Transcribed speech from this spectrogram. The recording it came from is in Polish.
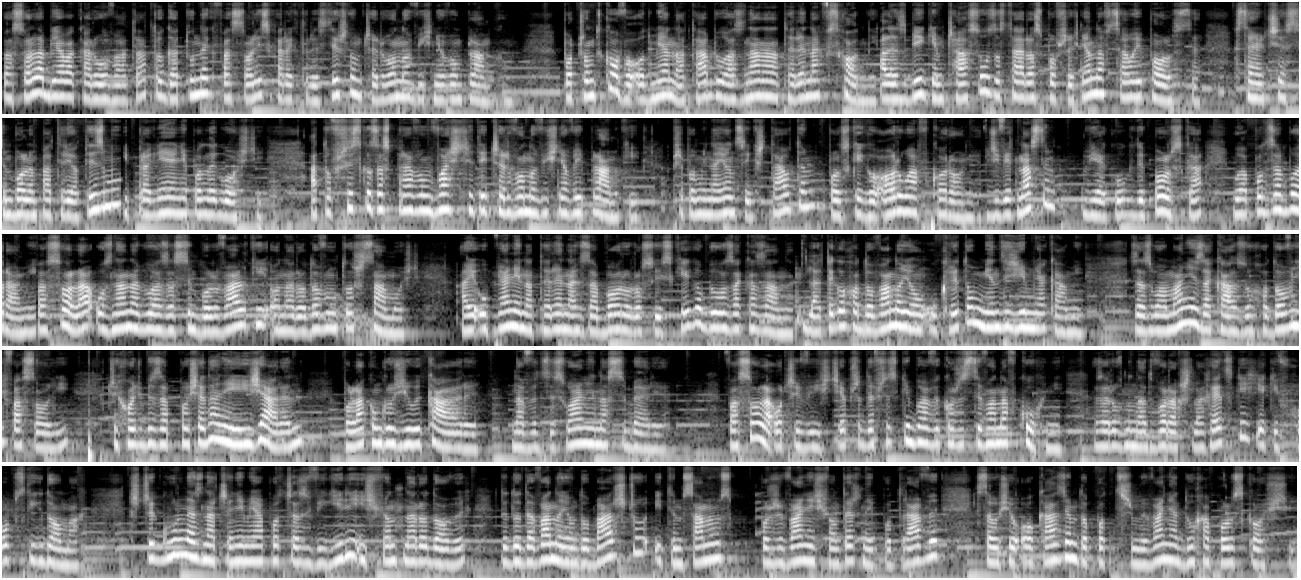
Fasola biała karłowata to gatunek fasoli z charakterystyczną czerwono-wiśniową plamką. Początkowo odmiana ta była znana na terenach wschodnich, ale z biegiem czasu została rozpowszechniona w całej Polsce, stając się symbolem patriotyzmu i pragnienia niepodległości. A to wszystko za sprawą właśnie tej czerwono-wiśniowej plamki, przypominającej kształtem polskiego orła w koronie. W XIX wieku, gdy Polska była pod zaborami, fasola uznana była za symbol walki o narodową tożsamość, a jej uprawianie na terenach zaboru rosyjskiego było zakazane. Dlatego hodowano ją ukrytą między ziemniakami. Za złamanie zakazu hodowli fasoli, czy choćby za posiadanie jej ziaren, Polakom groziły kary, nawet zesłanie na Syberię. Fasola oczywiście przede wszystkim była wykorzystywana w kuchni, zarówno na dworach szlacheckich, jak i w chłopskich domach. Szczególne znaczenie miała podczas Wigilii i Świąt Narodowych, gdy dodawano ją do barszczu i tym samym spożywanie świątecznej potrawy stało się okazją do podtrzymywania ducha polskości.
